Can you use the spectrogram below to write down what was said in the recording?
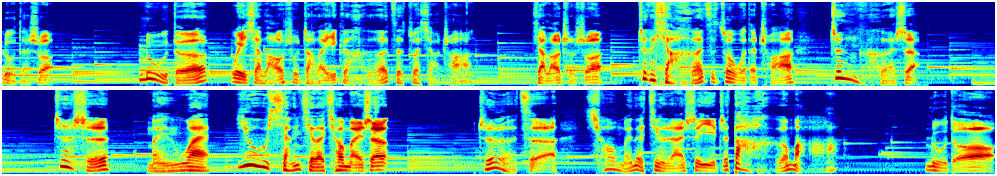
路德说。路德为小老鼠找了一个盒子做小床，小老鼠说：“这个小盒子做我的床正合适。”这时，门外又响起了敲门声，这次敲门的竟然是一只大河马。路德，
